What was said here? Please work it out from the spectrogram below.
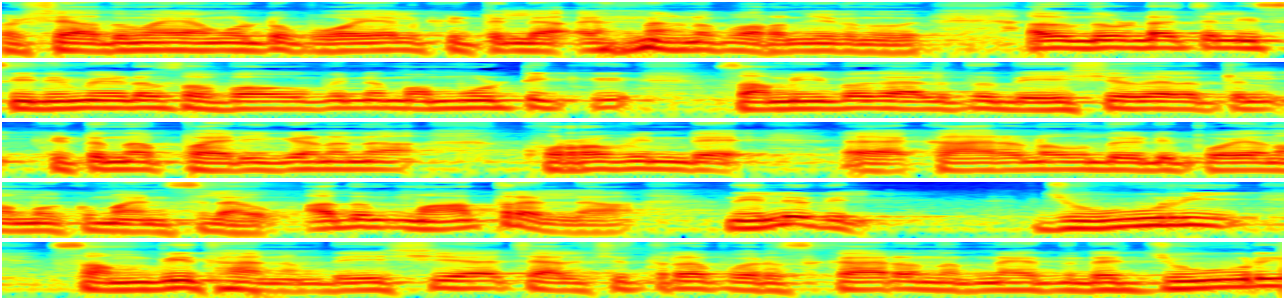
പക്ഷേ അതുമായി അങ്ങോട്ട് പോയാൽ കിട്ടില്ല എന്നാണ് പറഞ്ഞിരുന്നത്. അതെന്തുകൊണ്ടാ വെച്ചാൽ ഈ സിനിമയുടെ സ്വഭാവം പിന്നെ മമ്മൂട്ടിക്ക് സമീപകാലത്ത് ദേശീയ തലത്തിൽ കിട്ടുന്ന പരിഗണന കുറവിന്റെ കാരണവും തേടിപ്പോയാൽ നമുക്ക് മനസ്സിലാവും. അത് മാത്രമല്ല നിലവിൽ ജൂറി സംവിധാനം ദേശീയ ചലച്ചിത്ര പുരസ്കാര നിർണയത്തിന്റെ ജൂറി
